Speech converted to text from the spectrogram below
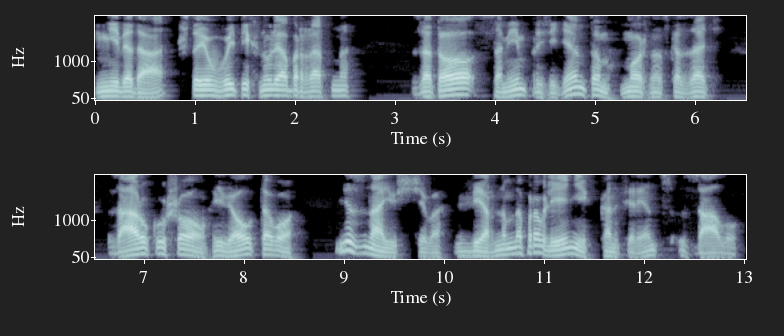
Не беда, что его выпихнули обратно. Зато с самим президентом, можно сказать, за руку шел и вел того, не знающего в верном направлении к конференц-залу.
